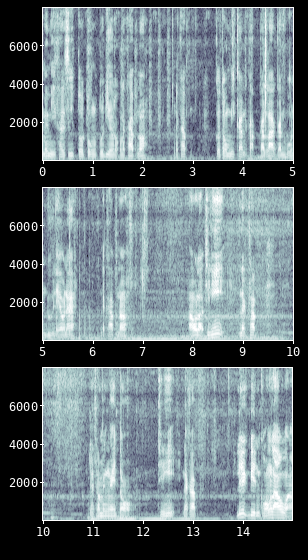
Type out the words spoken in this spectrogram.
ไม่มีใครซื้อตัวตรงตัวเดียวหรอกนะครับเนาะ นะครับ ก็ต้องมีการกลับกันล่างกันบนดูแล้วนะ นะครับเนาะ เอาละทีนี้ นะครับ จะทำยังไงต่อทีนี้นะครับ เลขเด่นของเราอะ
